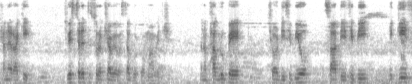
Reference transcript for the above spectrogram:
ધ્યાને રાખી વિસ્તૃત સુરક્ષા વ્યવસ્થા ગોઠવવામાં આવેલ છે. અને ભાગરૂપે છ ડીસીપીઓ, સાત એસીપી, એકવીસ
